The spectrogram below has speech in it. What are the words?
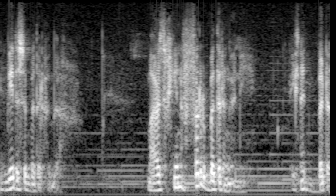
Ek weet dit is 'n bitter gedig. Maar is geen verbittering in nie. Hy's net bitter.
